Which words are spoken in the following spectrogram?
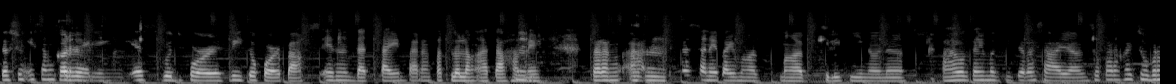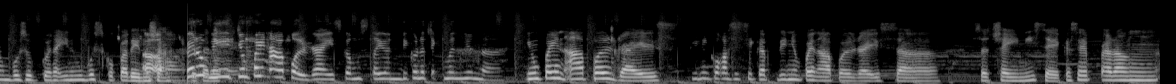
Tapos yung isang Correct. serving is good for 3 to 4 packs. And at that time, parang tatlo lang ata kami. Parang ah, Mm-mm. sanay tayo mga mga Pilipino na ah, huwag tayong magtitira sayang. So parang kahit sobrang busog ko na, inubos ko pa rin siya. Pero Talaga. wait, yung pineapple rice, kamusta yun? Hindi ko natikman yun ah. Yung pineapple rice, feeling ko kasi sikat din yung pineapple rice sa sa Chinese eh. Kasi parang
